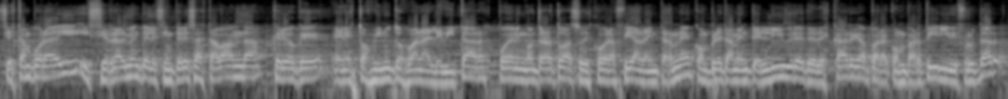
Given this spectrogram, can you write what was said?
Si están por ahí y si realmente les interesa esta banda, creo que en estos minutos van a levitar. Pueden encontrar toda su discografía en la internet, completamente libre de descarga para compartir y disfrutar.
